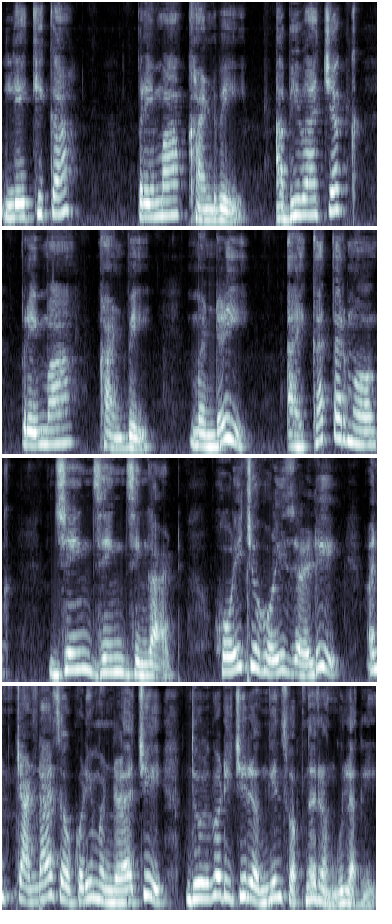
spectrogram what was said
लेखिका प्रेमा खांडवे. अभिवाचक प्रेमा खांडवे. मंडळी ऐका तर मग. झिंग झिंग झिंगाट. होळीची होळी जळली आणि चांडाळ चौकडी मंडळाची धुळवडीची रंगीन स्वप्न रंगू लागली.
